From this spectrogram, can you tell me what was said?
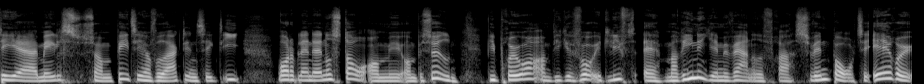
Det er mails, som BT har fået agtindsigt i, hvor der blandt andet står om, øh, om besøget. Vi prøver, om vi kan få et lift af marinehjemmeværnet fra Svendborg til Ærø,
